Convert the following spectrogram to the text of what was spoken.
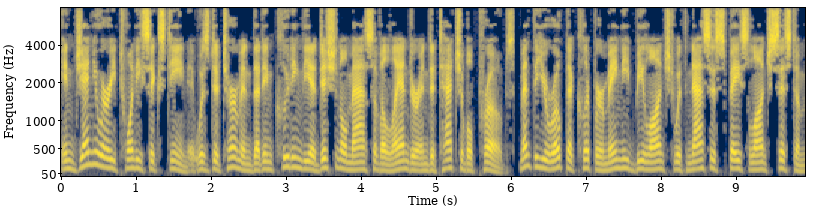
In January 2016 it was determined that including the additional mass of a lander and detachable probes, meant the Europa Clipper may need be launched with NASA's Space Launch System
